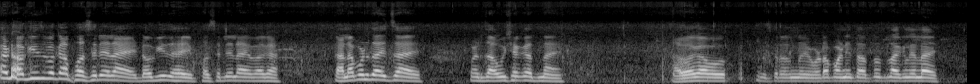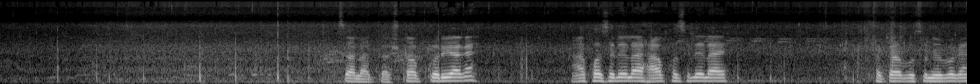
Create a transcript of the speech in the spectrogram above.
हा डॉगीज बघा फसलेला आहे. डॉगीज आहे फसलेला आहे बघा. त्याला पण जायचं आहे पण जाऊ शकत नाही. हा बघा भाऊ मित्रांनो एवढा पाणी तातच लागलेला आहे. चला तर स्टॉप करूया काय? हा फसलेला आहे हा फसलेला आहे. सकाळपासून हे बघा.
